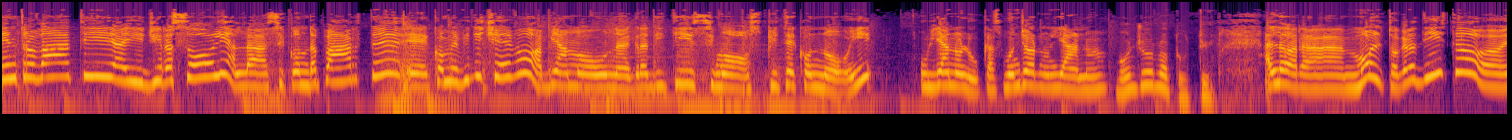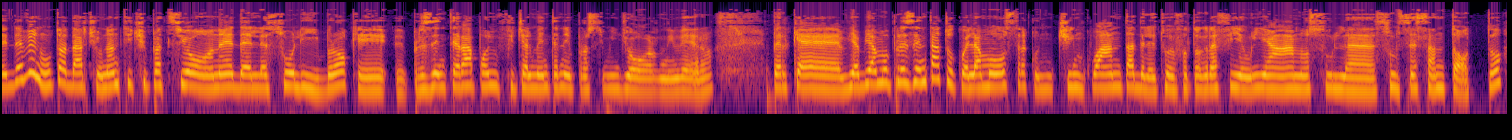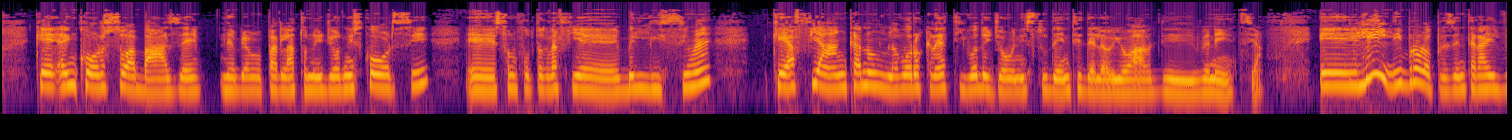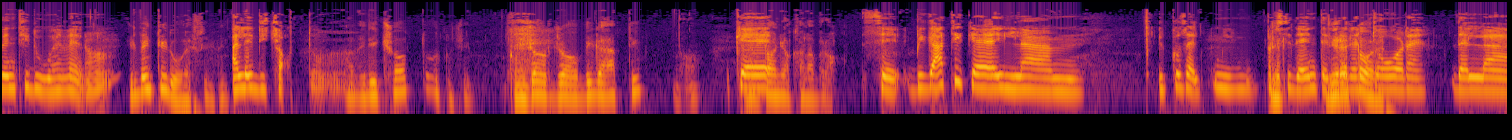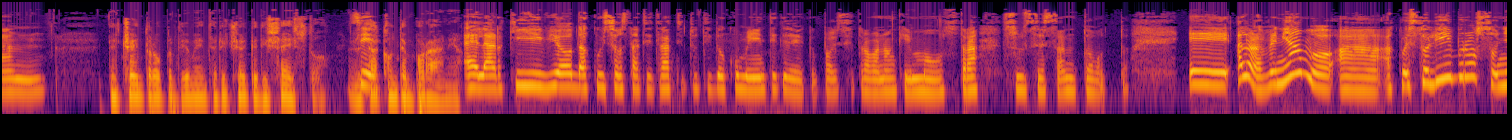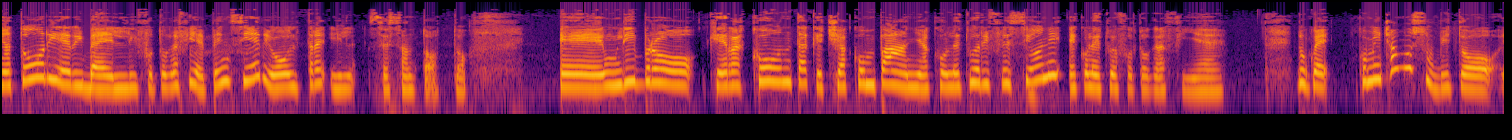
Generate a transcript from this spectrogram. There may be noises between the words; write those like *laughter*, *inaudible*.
Bentrovati ai Girasoli alla seconda parte. E come vi dicevo abbiamo un graditissimo ospite con noi, Uliano Lucas. Buongiorno Uliano. Buongiorno a tutti. Allora, molto gradito ed è venuto a darci un'anticipazione del suo libro che eh, presenterà poi ufficialmente nei prossimi giorni, vero? Perché vi abbiamo presentato quella mostra con 50 delle tue fotografie Uliano sul, sul 68 che è in corso a base ne abbiamo parlato nei giorni scorsi, eh, sono fotografie bellissime che affiancano un lavoro creativo dei giovani studenti dello IOA di Venezia. E lì il libro lo presenterai il 22, vero? Il 22, sì. Alle 18. Alle 18, sì. con Giorgio Bigatti no? che, e Antonio Calabrò. Sì, Bigatti che è il, um, il, il presidente, il direttore, direttore del... Um, del centro praticamente ricerche di Sesto sì, contemporanea. È l'archivio da cui sono stati tratti tutti i documenti che, che, poi si trovano anche in mostra sul 68. E allora veniamo a, a questo libro Sognatori e ribelli, fotografie e pensieri oltre il 68. È un libro che racconta, che ci accompagna con le tue riflessioni e con le tue fotografie. Dunque, cominciamo subito.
